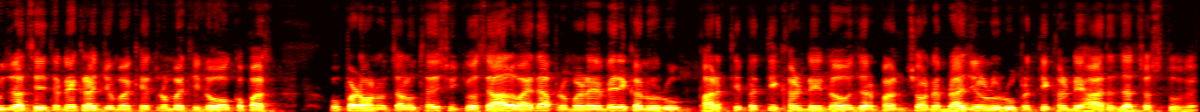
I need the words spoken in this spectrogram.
ગુજરાત સહિત અનેક રાજ્યોમાં ખેતરોમાંથી નવો કપાસ ઉપાડવાનો ચાલુ થઈ ચૂક્યો છે. હાલ વાયદા પ્રમાણે અમેરિકાનું રૂ ભારતથી પ્રતિખંડે નવ હજાર પાંચસો અને બ્રાઝિલનું રૂ પ્રતિખંડે સાત હજાર સસ્તું છે.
